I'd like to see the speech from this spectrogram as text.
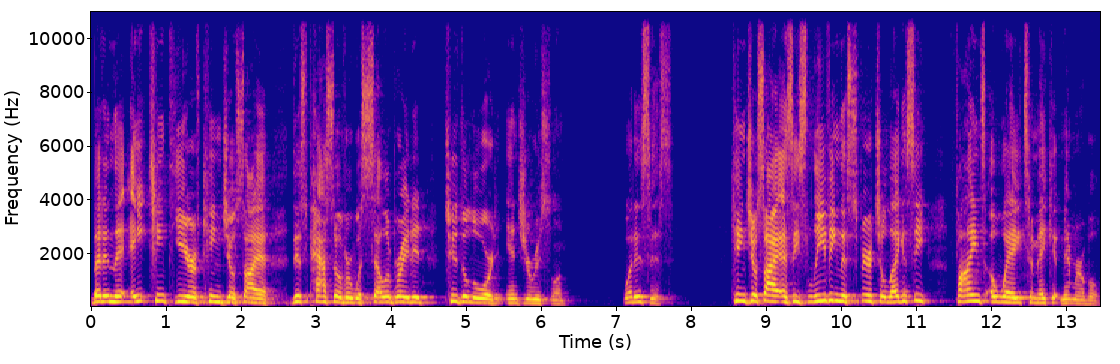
but in the 18th year of king josiah this Passover was celebrated to the Lord in Jerusalem. What is this? King Josiah, as he's leaving this spiritual legacy, finds a way to make it memorable.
